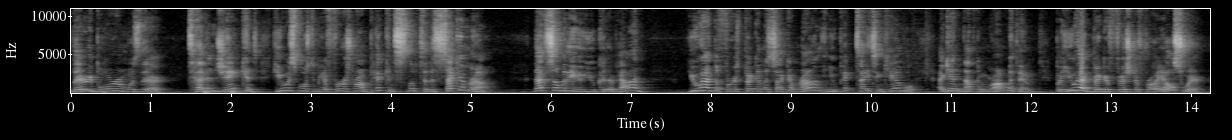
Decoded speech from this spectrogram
Larry Borom was there. Teven Jenkins, he was supposed to be a first round pick and slipped to the second round. That's somebody who you could have had. You had the first pick in the second round and you picked Tyson Campbell. Again, nothing wrong with him, but you had bigger fish to fry elsewhere.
